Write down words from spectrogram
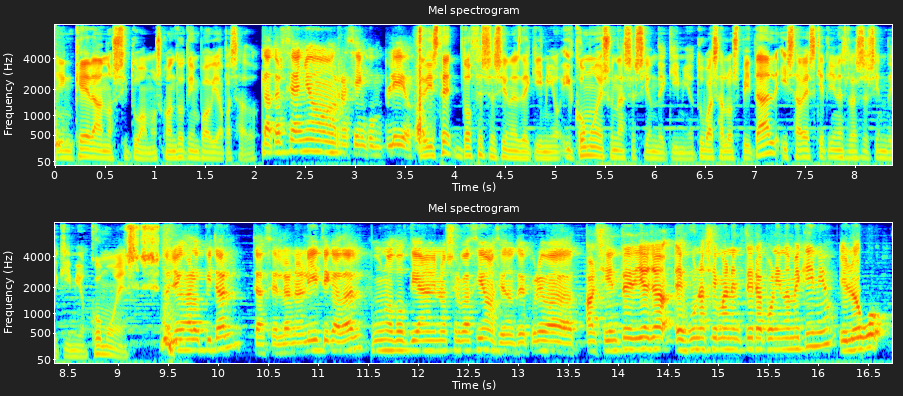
¿En qué edad nos situamos? ¿Cuánto tiempo había pasado? 14 años recién cumplidos. Te diste 12 sesiones de quimio. ¿Y cómo es una sesión de quimio? Tú vas al hospital y sabes que tienes la sesión de quimio. ¿Cómo es? Tú llegas al hospital, te hacen la analítica, tal, uno o dos días en observación, haciéndote pruebas. Al siguiente día ya es una semana entera poniéndome quimio y luego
